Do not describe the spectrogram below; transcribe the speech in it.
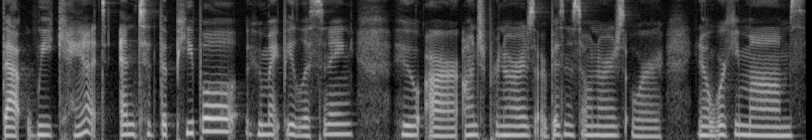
that we can't. And to the people who might be listening who are entrepreneurs or business owners or, you know, working moms,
